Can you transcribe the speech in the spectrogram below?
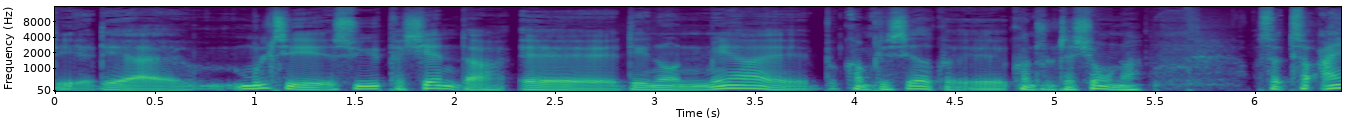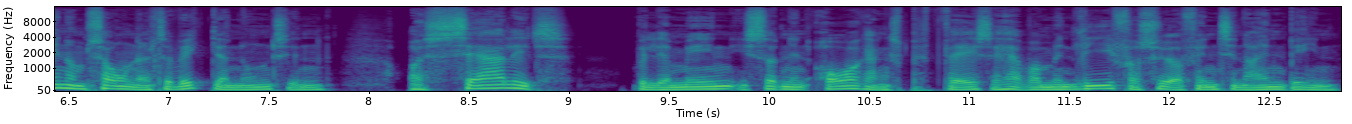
Det, det er øh, multisyge patienter, øh, det er nogle mere øh, komplicerede øh, konsultationer. Og så, så egenomsorgen er altså vigtigere end nogensinde. Og særligt vil jeg mene i sådan en overgangsfase her, hvor man lige forsøger at finde sin egen ben.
